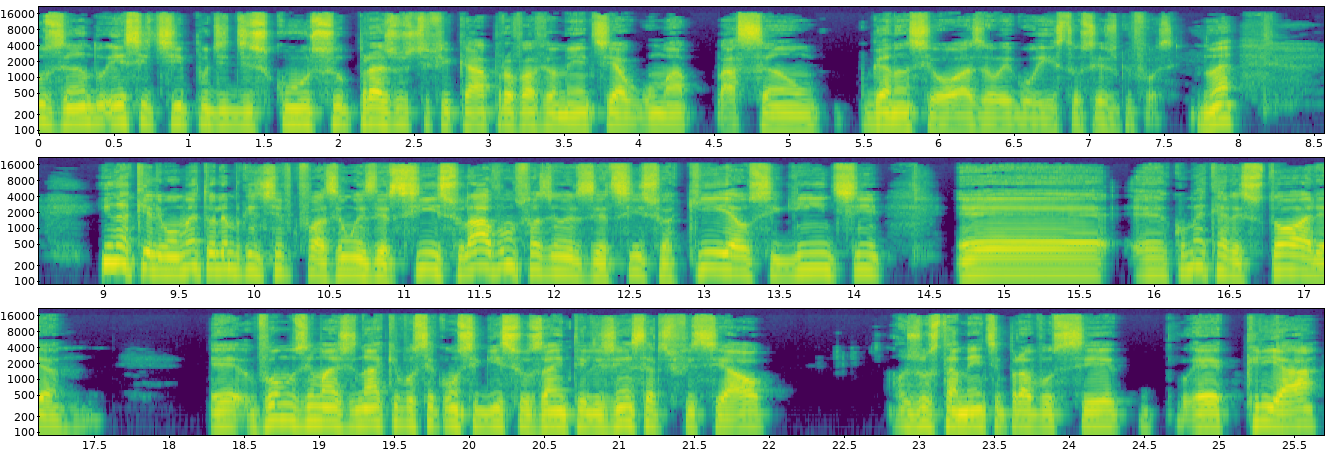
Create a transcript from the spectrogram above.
usando esse tipo de discurso para justificar provavelmente alguma ação gananciosa ou egoísta, ou seja o que fosse, não é? E naquele momento eu lembro que a gente teve que fazer um exercício lá, ah, vamos fazer um exercício aqui, é o seguinte, é, é, como é que era a história? É, vamos imaginar que você conseguisse usar a inteligência artificial justamente para você é, criar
